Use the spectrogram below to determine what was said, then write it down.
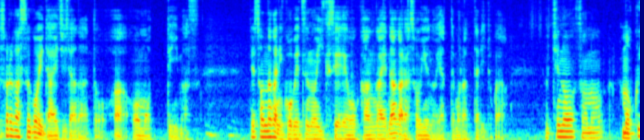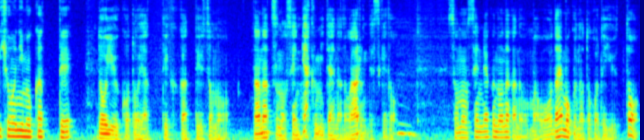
それがすごい大事だなとは思っています。でその中に個別の育成を考えながらそういうのをやってもらったりとかうちのその目標に向かってどういうことをやっていくかっていうその7つの戦略みたいなのがあるんですけど、その戦略の中の、まあ、大題目のところで言うと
